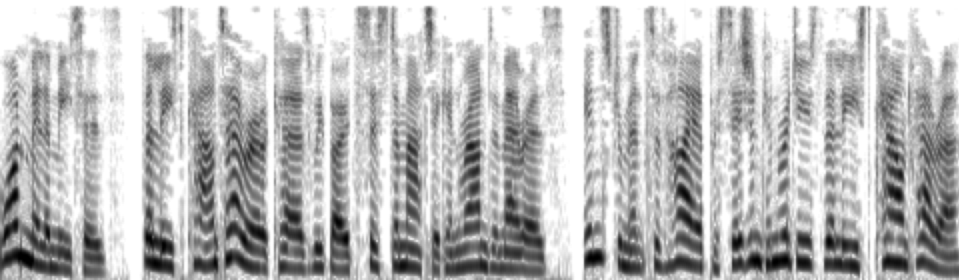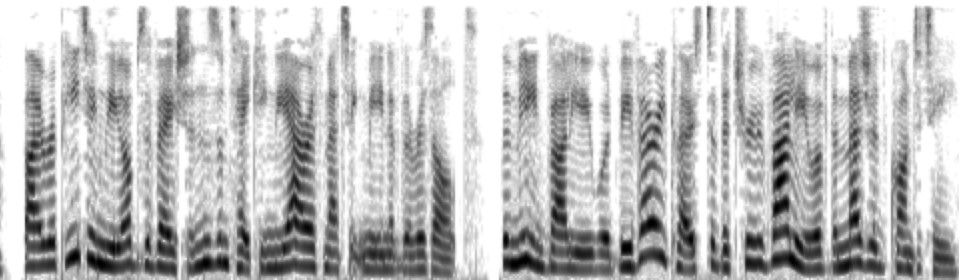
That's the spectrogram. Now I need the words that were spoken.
mm. The least count error occurs with both systematic and random errors. Instruments of higher precision can reduce the least count error by repeating the observations and taking the arithmetic mean of the result. The mean value would be very close to the true value of the measured quantity.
